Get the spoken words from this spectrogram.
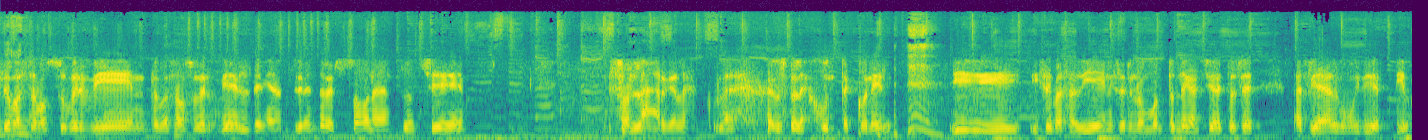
lo pasamos súper bien, lo pasamos súper bien, el Demian es tremenda persona, entonces son largas las, las, las juntas con él y, y se pasa bien y salen un montón de canciones, entonces al final es algo muy divertido.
